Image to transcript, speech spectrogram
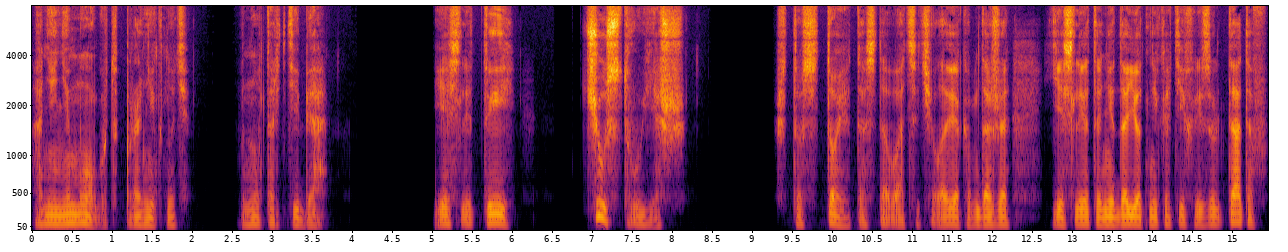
Они не могут проникнуть внутрь тебя» если ты чувствуешь, что стоит оставаться человеком, даже если это не дает никаких результатов,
